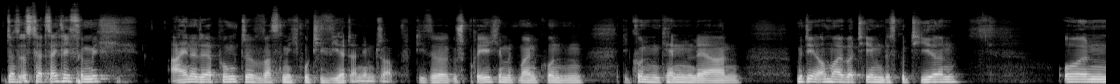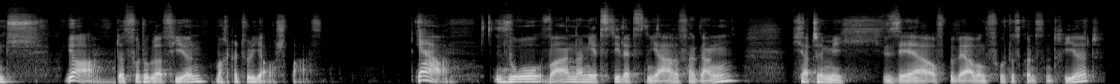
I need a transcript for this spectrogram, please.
Das ist tatsächlich für mich eine der Punkte, was mich motiviert an dem Job. Diese Gespräche mit meinen Kunden, die Kunden kennenlernen, mit denen auch mal über Themen diskutieren. Und ja, das Fotografieren macht natürlich auch Spaß. Ja, so waren dann jetzt die letzten Jahre vergangen. Ich hatte mich sehr auf Bewerbungsfotos konzentriert.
